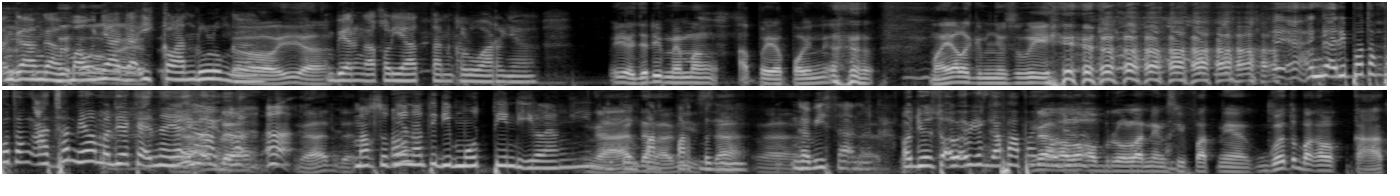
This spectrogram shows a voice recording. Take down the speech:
Enggak enggak, maunya ada iklan dulu enggak? Oh iya. Biar nggak kelihatan keluarnya. Iya jadi memang apa ya poinnya Maya lagi menyusui Eh, Enggak dipotong-potong acan ya sama dia kayaknya ya. Nggak Eh, ada Nggak ada Maksudnya nanti dimutin, dihilangin Nggak gitu ada, part-part bisa. begini. Nggak. Nggak bisa. Nah. Oh justru enggak apa-apa ya Enggak kalau obrolan yang sifatnya Gue tuh bakal cut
